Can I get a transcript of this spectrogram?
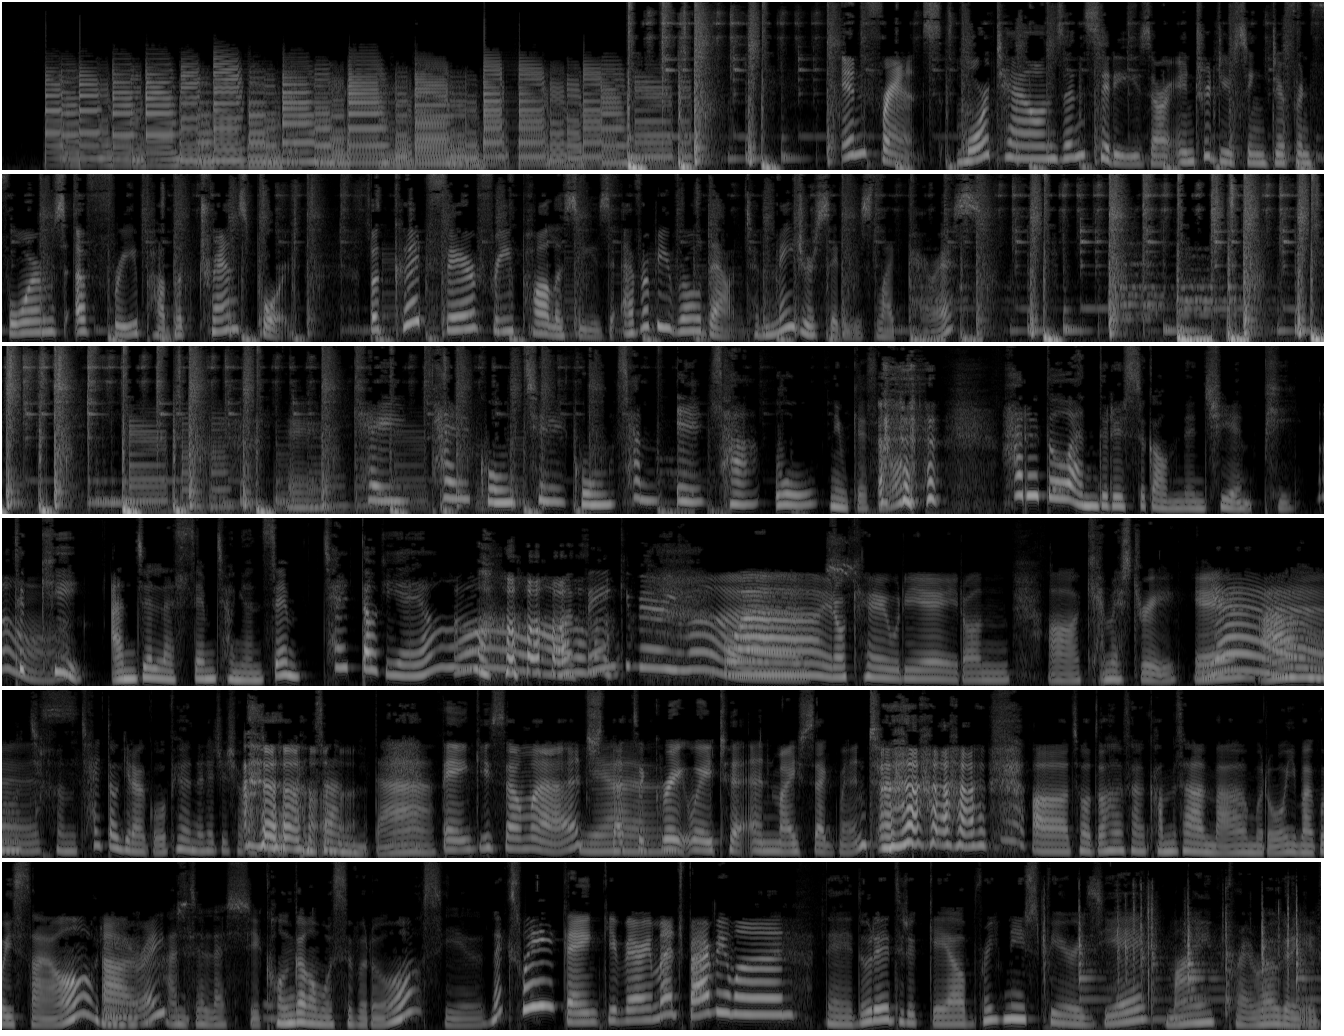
In France, more towns and cities are introducing different forms of free public transport. But could fare free policies ever be rolled out to major cities like Paris? K80703145님께서 하루도 안 들을 수가 없는 GMP. 특히 안젤라쌤, 정연쌤 찰떡이에요. Oh, thank you very much. 와, 이렇게 우리의 이런 어, chemistry. 예. Yes. 참 찰떡이라고 표현을 해주셔서 감사합니다. Thank you so much. That's a Yeah. great way to end my segment. 어, 저도 항상 감사한 마음으로 임하고 있어요. 우리 Alright. 안젤라 씨 건강한 모습으로. See you next week. Thank you very much. Bye, everyone. 네, 노래 들을게요. Britney Spears의 My Prerogative.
